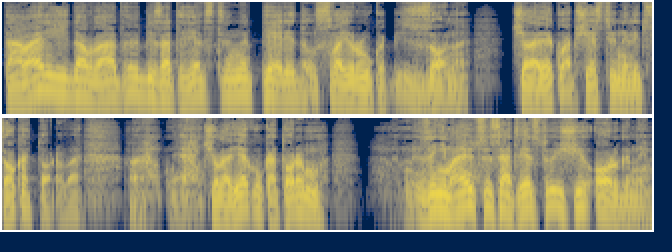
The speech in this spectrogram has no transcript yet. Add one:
Товарищ Довлатов безответственно передал свою рукопись «Зона» человеку, общественное лицо которого, э, человеку, которым занимаются соответствующие органы.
